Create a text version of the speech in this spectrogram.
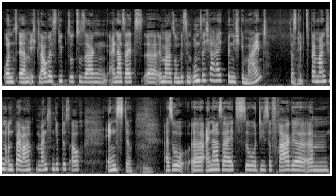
Und ähm, ich glaube, es gibt sozusagen einerseits äh, immer so ein bisschen Unsicherheit, bin ich gemeint? Das mhm. gibt es bei manchen und bei manchen gibt es auch Ängste. Mhm. Also äh, einerseits so diese Frage, ähm,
